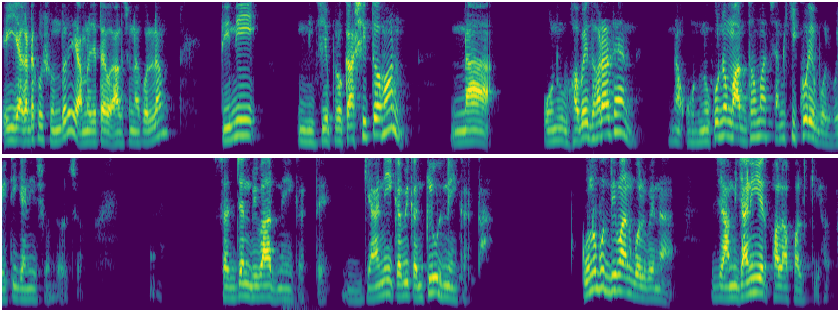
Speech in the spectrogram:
এই জায়গাটা খুব সুন্দরই, আমরা যেটা আলোচনা করলাম। তিনি নিজে প্রকাশিত হন, না অনুভবে ধরা দেন? না, অন্য কোনো মাধ্যম আছে? আমি কি করে বলব? এটি জ্ঞানীর সৌন্দর্য। হ্যাঁ। সজ্জন বিবাদ নেই করতে। জ্ঞানী কবি কনক্লুড নেই করতা। কোনো বুদ্ধিমান বলবে না যে আমি জানি এর ফলাফল কি হবে।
